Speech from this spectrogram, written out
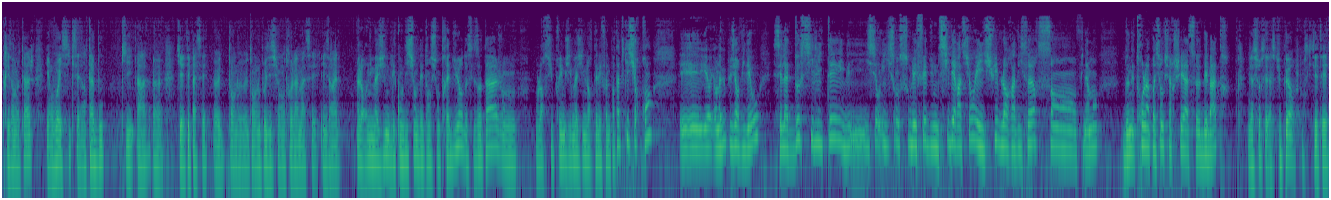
prises en otage. Et on voit ici que c'est un tabou qui a, euh, qui a été passé dans l'opposition dans entre le Hamas et Israël. Alors on imagine les conditions de détention très dures de ces otages. On leur supprime, j'imagine, leur téléphone portable. Ce qui surprend, et on a vu plusieurs vidéos, c'est la docilité. Ils sont, sous l'effet d'une sidération et ils suivent leurs ravisseurs sans finalement donner trop l'impression de chercher à se débattre. Bien sûr, c'est la stupeur. Je pense qu'ils n'étaient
